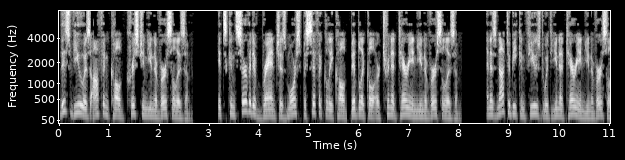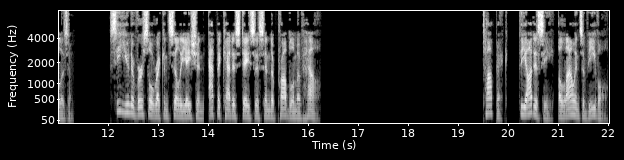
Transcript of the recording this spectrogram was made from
This view is often called Christian Universalism. Its conservative branch is more specifically called Biblical or Trinitarian Universalism, and is not to be confused with Unitarian Universalism. See Universal Reconciliation, Apocatastasis and the Problem of Hell. Theodicy, allowance of evil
